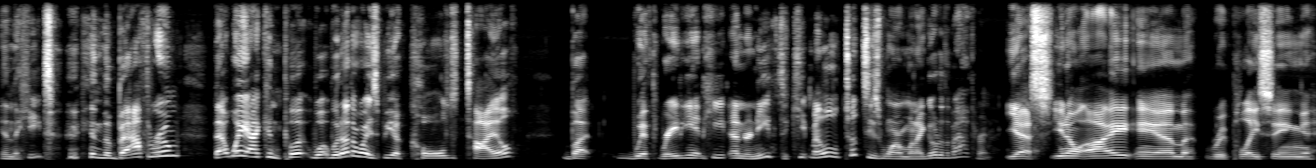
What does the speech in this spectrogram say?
in the heat, in the bathroom. That way I can put what would otherwise be a cold tile, but with radiant heat underneath to keep my little tootsies warm when I go to the bathroom. Yes, you know, I am replacing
